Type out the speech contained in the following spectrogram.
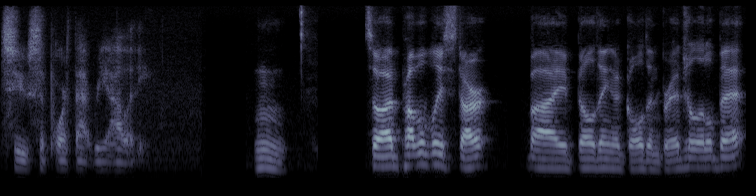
to support that reality? Mm. So I'd probably start by building a golden bridge a little bit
